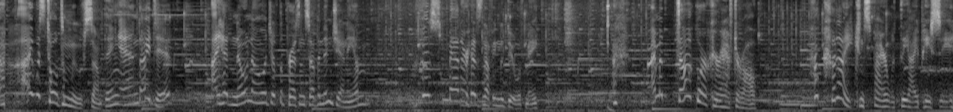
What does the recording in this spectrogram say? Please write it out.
I was told to move something, and I did. I had no knowledge of the presence of an ingenium. This matter has nothing to do with me. Dock worker, after all. How could I conspire with the IPC?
